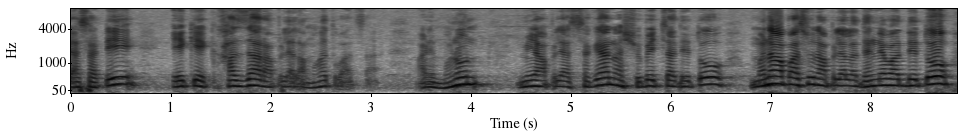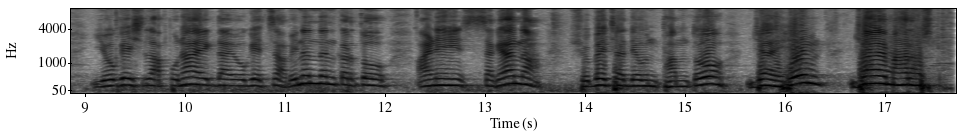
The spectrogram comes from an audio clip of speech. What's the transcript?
त्यासाठी एक एक खासदार आपल्याला महत्त्वाचा आहे. आणि म्हणून मी आपल्या सगळ्यांना शुभेच्छा देतो. मनापासून आपल्याला धन्यवाद देतो. योगेशला पुन्हा एकदा योगेशचं अभिनंदन करतो आणि सगळ्यांना शुभेच्छा देऊन थांबतो. जय हिंद जय महाराष्ट्र.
